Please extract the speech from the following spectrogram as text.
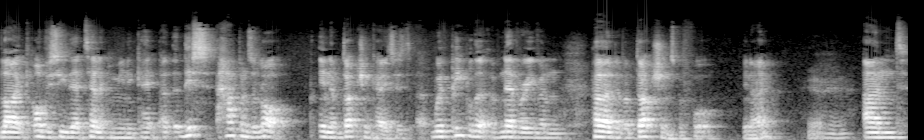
Like obviously they're telecommunicate. uh, This happens a lot in abduction cases uh, with people that have never even heard of abductions before. You know Yeah. yeah. and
